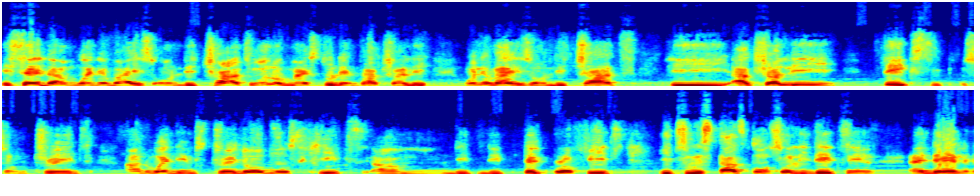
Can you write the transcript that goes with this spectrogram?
he said that whenever he's on the chart, one of my students actually, whenever he's on the chart, he actually takes some trades and when the trade almost hits um the, the take profit, it will start consolidating and then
